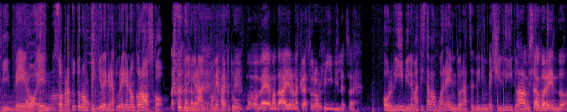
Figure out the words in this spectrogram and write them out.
vi- vero e soprattutto non picchio le creature che non conosco. Stupido ignorante, come hai fatto tu. Ma vabbè, ma dai, era una creatura orribile, cioè. Orribile, ma ti stava guarendo, razza di rimbecillito. Ah, mi sta guarendo?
